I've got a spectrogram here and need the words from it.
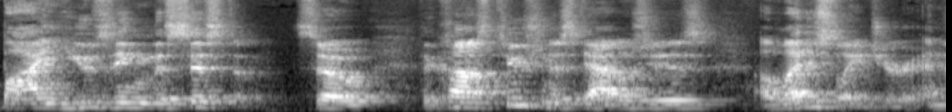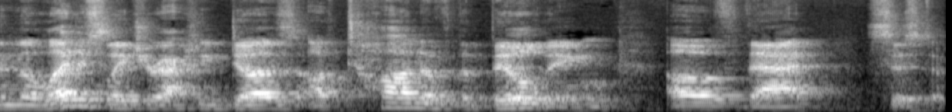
by using the system. So the Constitution establishes a legislature, and then the legislature actually does a ton of the building of that system.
